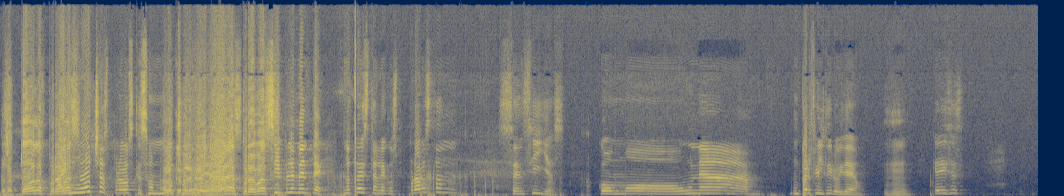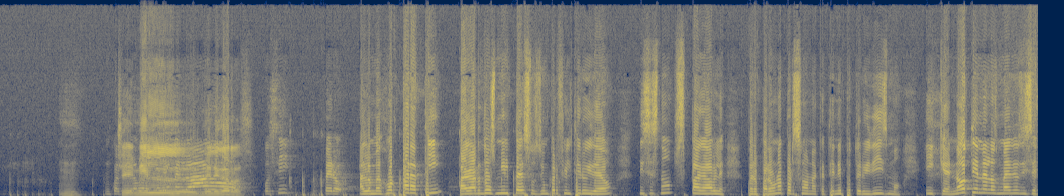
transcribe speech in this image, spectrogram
O sea, todas las pruebas... Hay muchas pruebas que son todas caras. las pruebas- Simplemente, no te vayas tan lejos. Pruebas tan sencillas como una un perfil tiroideo. Ujú. ¿Qué dices? En Sí, mil miligarras. Pues sí, pero a lo mejor para ti pagar dos mil pesos de un perfil tiroideo, dices, no, pues pagable. Pero para una persona que tiene hipotiroidismo y que no tiene los medios, dice,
